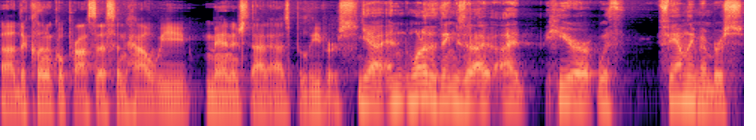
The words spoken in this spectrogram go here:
uh, the clinical process and how we manage that as believers. Yeah, and one of the things that I, I hear with family members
